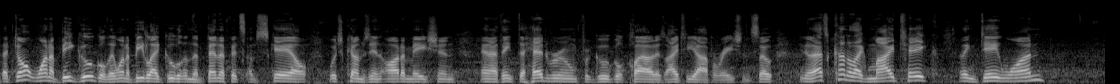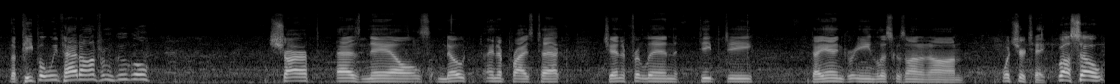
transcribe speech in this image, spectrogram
that don't want to be Google, they want to be like Google and the benefits of scale, which comes in automation, and I think the headroom for Google Cloud is IT operations. So, you know, that's kind of like my take. I think day one, the people we've had on from Google, sharp as nails, no enterprise tech, Jennifer Lin, D, Diane Greene, list goes on and on. What's your take? Well, so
